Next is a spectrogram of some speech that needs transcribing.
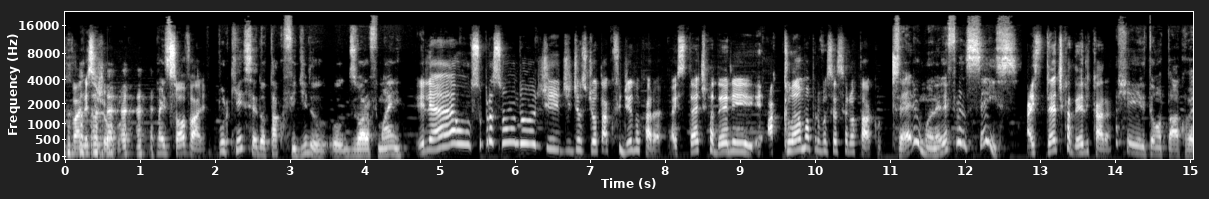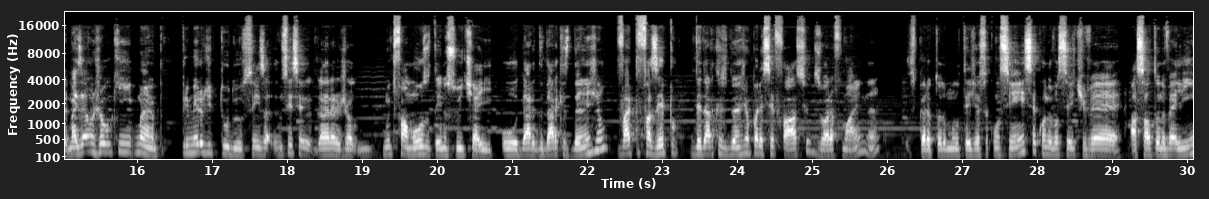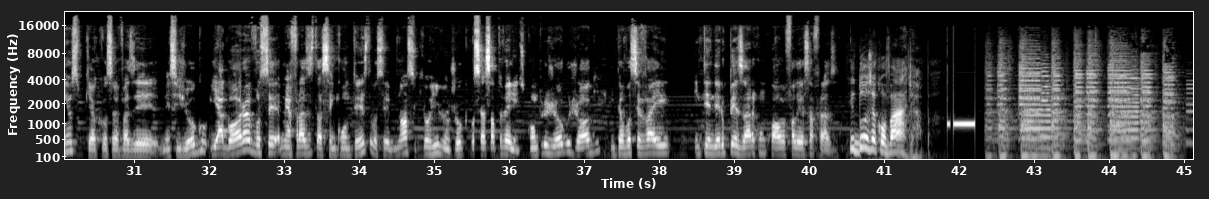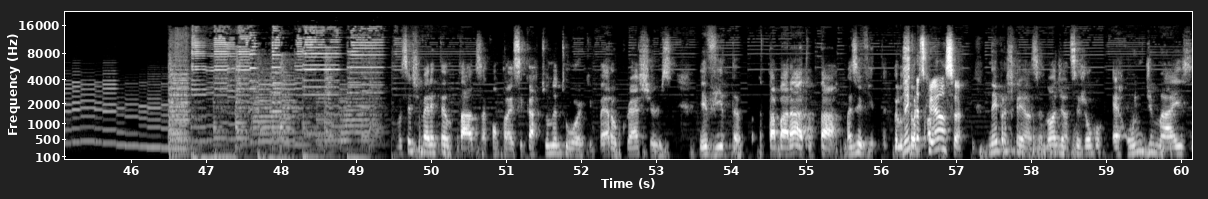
vai nesse jogo. Mas só vai. Por que ser do Otaku Fedido, o War of Mine? Ele é o supra-sumo do- de, de, de, otaku fedido, cara. A estética dele aclama pra você ser otaku. Sério, mano? Ele é francês. A estética dele, cara. Achei ele tão otaku, velho. Mas é um jogo que, mano, primeiro de tudo, vocês, não sei se a galera joga, muito famoso tem no Switch aí, o Dark, The Darkest Dungeon. Vai fazer The Darkest Dungeon parecer fácil, War of Mine, né? Espero que todo mundo esteja essa consciência quando você estiver assaltando velhinhos, que é o que você vai fazer nesse jogo. E agora você, minha frase está sem contexto, você, nossa, que horrível, um jogo que você assalta velhinhos. Compre o jogo, jogue, então você vai entender o pesar com o qual eu falei essa frase. Idoso é covarde, rapaz. Vocês estiverem tentados a comprar esse Cartoon Network Battle Crashers, evita. Tá barato? Tá, mas evita. Pelo Nem pras crianças? Nem pras crianças. Não adianta. Esse jogo é ruim demais.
